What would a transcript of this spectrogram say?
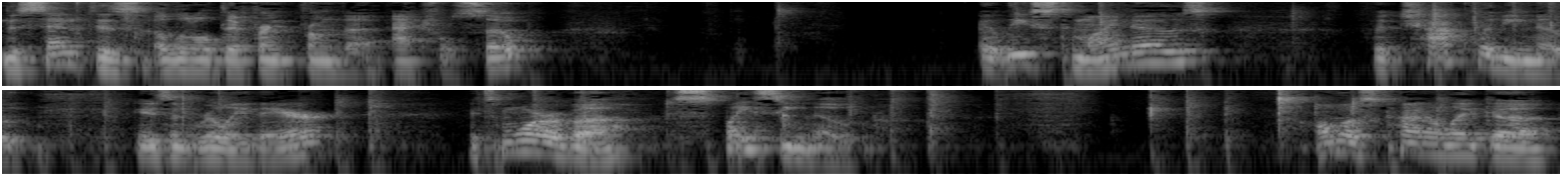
the scent is a little different from the actual soap. At least to my nose, the chocolatey note isn't really there. It's more of a spicy note. Almost kind of like a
